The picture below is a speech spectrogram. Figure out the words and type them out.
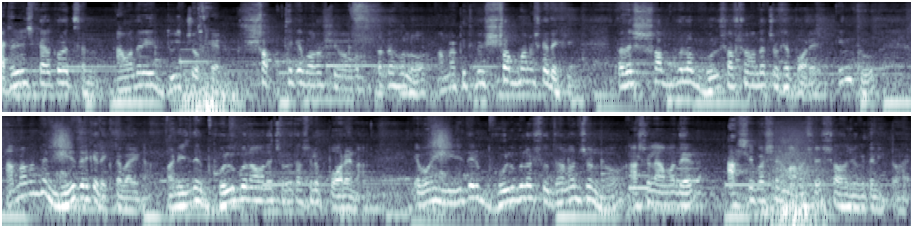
একটা জিনিস খেয়াল করেছেন? আমাদের এই দুই চোখের সব থেকে বড় সীমাবদ্ধতাটা হলো, আমরা পৃথিবীর সব মানুষকে দেখি। তাদের সবগুলো ভুল সবসময় আমাদের চোখে পড়ে, কিন্তু আমরা আমাদের নিজেদেরকে দেখতে পারি না। বা নিজেদের ভুলগুলো আমাদের চোখে আসলে পড়ে না। এবং এই নিজেদের ভুলগুলো শুধরানোর জন্য আসলে আমাদের আশেপাশের মানুষের সহযোগিতা নিতে হয়।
